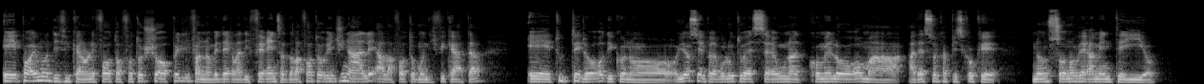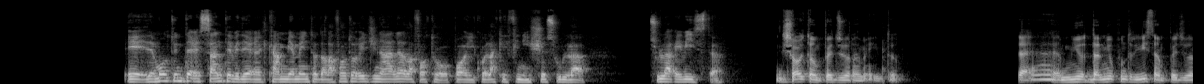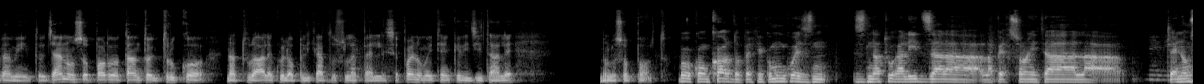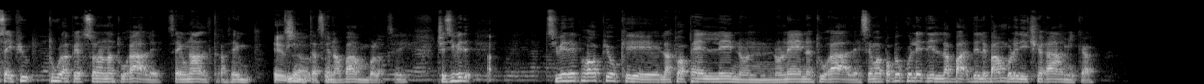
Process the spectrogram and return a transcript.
e poi modificano le foto a Photoshop e gli fanno vedere la differenza dalla foto originale alla foto modificata e tutte loro dicono io ho sempre voluto essere una come loro ma adesso capisco che non sono veramente io ed è molto interessante vedere il cambiamento dalla foto originale alla foto poi quella che finisce sulla, sulla rivista. Di solito è un peggioramento. Eh, mio, dal mio punto di vista è un peggioramento. Già non sopporto tanto il trucco naturale, quello applicato sulla pelle. Se poi lo metti anche digitale, non lo sopporto. Boh, concordo perché comunque sn- snaturalizza la, la personalità, la... cioè non sei più tu la persona naturale, sei un'altra, sei esatto. finta, sei una bambola. Sei... Cioè si vede si vede proprio che la tua pelle non, non è naturale, sembra proprio quelle della, delle bambole di ceramica.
